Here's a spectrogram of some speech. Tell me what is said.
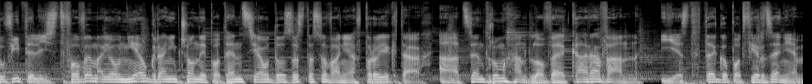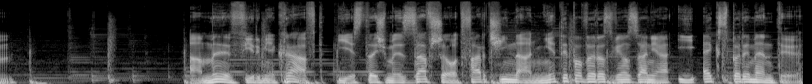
Sufity listwowe mają nieograniczony potencjał do zastosowania w projektach, a centrum handlowe Caravan jest tego potwierdzeniem. A my w firmie Kraft jesteśmy zawsze otwarci na nietypowe rozwiązania i eksperymenty.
